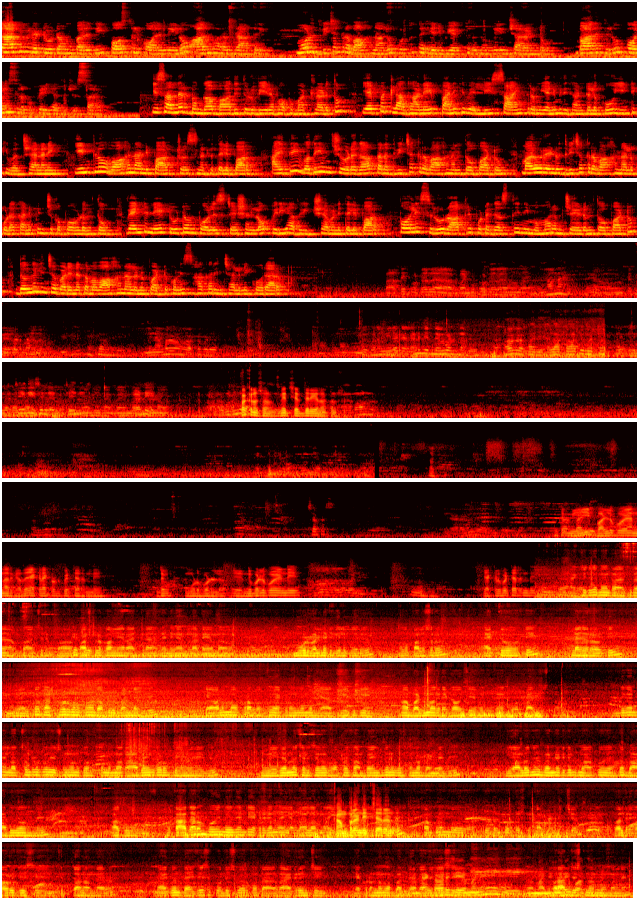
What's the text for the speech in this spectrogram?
Kakinada two town పరిధి postal కాలనీలో ఆదివారం రాత్రి మూడు ద్విచక్ర వాహనాలు గుర్తు తెలియని వ్యక్తులు దొంగిలించారంటూ బాధితులు పోలీసులకు ఫిర్యాదు చేశారు. ఈ సందర్భంగా బాధితుడు వీరబాబు మాట్లాడుతూ ఎప్పట్లాగానే పనికి వెళ్ళి సాయంత్రం ఎనిమిది గంటలకు ఇంటికి వచ్చానని. ఇంట్లో వాహనాన్ని పార్క్ చేసినట్లు తెలిపారు. అయితే ఉదయం చూడగా తన ద్విచక్ర వాహనంతో పాటు మరో రెండు ద్విచక్ర వాహనాలు కూడా కనిపించకపోవడంతో వెంటనే టూ టౌన్ పోలీస్ స్టేషన్లో ఫిర్యాదు ఇచ్చామని తెలిపారు. పోలీసులు రాత్రిపూట గస్తీని ముమ్మరం చేయడంతో పాటు దొంగిలించబడిన తమ వాహనాలను పట్టుకుని సహకరించాలని కోరారు. అంటే మీరు నిలబడుతున్నారు. ఓకే. అంటే మీ బళ్ళు పోయి అన్నారు కదా ఎక్కడెక్కడ పెట్టారండి? అంటే మూడు బళ్ళు. ఎన్ని బళ్ళు పోయండి ఎక్కడ పెట్టారండి? యాక్చువల్గా నేను రాత్రి యాక్చువల్లీ పోస్టల్ కాలనీ రాత్రి రెండు గంటల టైంలో మూడు బండ్లు ఎటుకు వెళ్ళిపోయారు. ఒక పల్సరు యాక్టివ్ ఒకటి ప్లెజర్ ఒకటి. ఎంతో కష్టపడి కొనుక్కున్న డబ్బులు బండి అది. కేవలం మా ప్రభుత్వం ఎక్కడ ఉందో మరి జాతీయతకి మా బండి మాకు రికవర్ చేయమని మేము కోరుపాలిస్తున్నాం ఎందుకంటే లక్షల రూపాయలు వేసుకుని కొనుక్కున్నాం. మాకు ఆదాయం కూడా ఏమీ లేదు. మేము ఏదైనా చిన్న చిన్న రూపాయలు సంపాదించుకొని కొనుక్కున్న బండి అది. ఈ ఆలోచన బండి ఎటుకెళ్ళి మాకు ఎంతో బాధగా ఉంది. మాకు ఒక ఆధారం పోయింది. ఏదంటే ఎక్కడికైనా వెళ్ళాలన్నా కంప్లైంట్ ఇచ్చారండి? కంప్లైంట్ టోటల్ పోలీస్ కంప్లైంట్ ఇచ్చాం వాళ్ళు రికవరీ చేసి చెప్తాను అన్నారు. మ్యాక్సిమం దయచేసి పోలీసు వారు కొంత సహకరించి ఎక్కడున్నా మా బండి ప్రార్థిస్తున్నాం మిమ్మల్ని.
